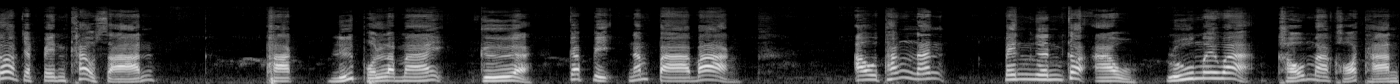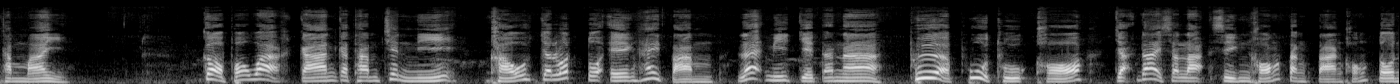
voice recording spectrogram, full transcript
ก็จะเป็นข้าวสาร ผักหรือผลไม้ เกลือกะปิน้ำปลาบ้าง เอาทั้งนั้นเป็นเงินก็เอา รู้ไหมว่า เขามาขอทานทำไม ก็เพราะว่าการกระทำเช่นนี้ เขาจะลดตัวเองให้ต่ำและมีเจตนา เพื่อผู้ถูกขอจะได้สละสิ่งของต่างๆของตน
